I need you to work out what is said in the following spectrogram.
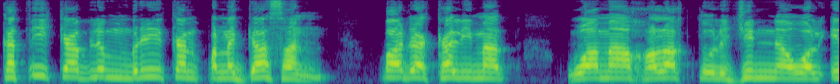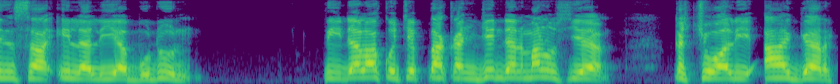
ketika beliau memberikan penegasan pada kalimat wa ma khalaqtul jinna wal insa illa liyabudun. Tidaklah aku ciptakan jin dan manusia kecuali agar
